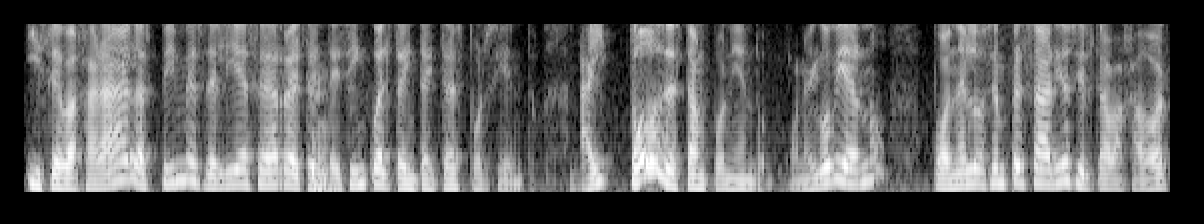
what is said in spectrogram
y se bajará las pymes del ISR del 35 al 33%. Ahí todos están poniendo, pone el gobierno, ponen los empresarios y el trabajador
